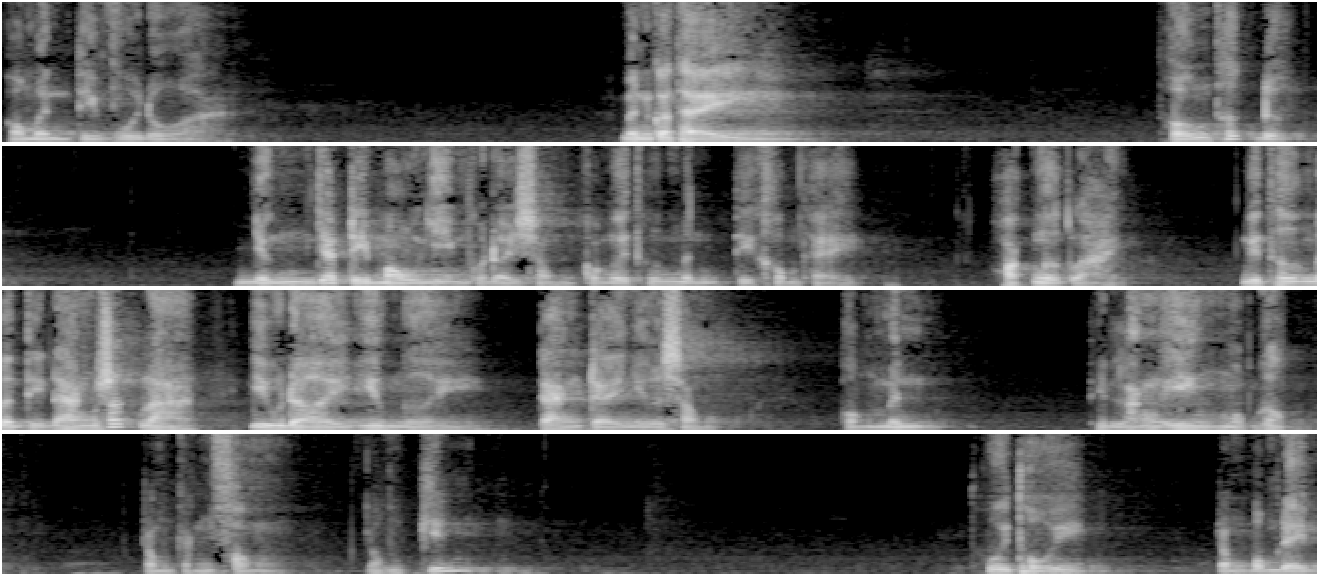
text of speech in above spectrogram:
còn mình thì vui đùa. Mình có thể thưởng thức được những giá trị màu nhiệm của đời sống, còn người thương mình thì không thể. Hoặc ngược lại, người thương mình thì đang rất là yêu đời, yêu người, tràn trề nhựa sống, còn mình thì lặng yên một góc trong căn phòng đóng kín, thui thủi trong bóng đêm.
